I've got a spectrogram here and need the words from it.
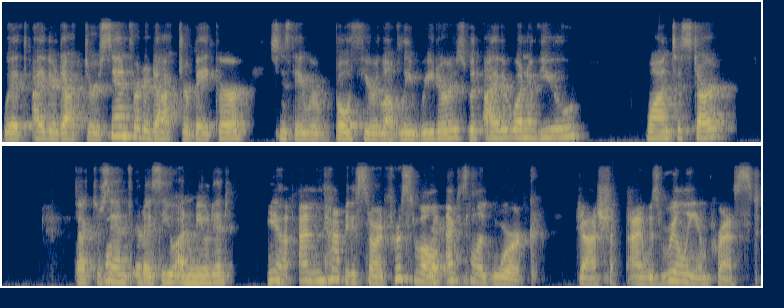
with either Dr. Sanford or Dr. Baker, since they were both your lovely readers. Would either one of you want to start? Dr. Sanford, I see you unmuted. Yeah, I'm happy to start. First of all, excellent work, Josh. I was really impressed.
